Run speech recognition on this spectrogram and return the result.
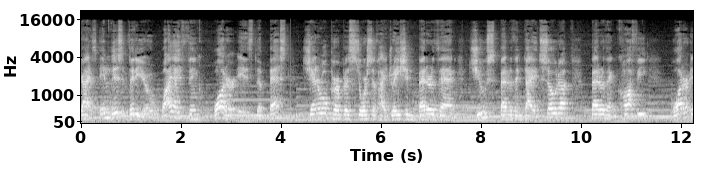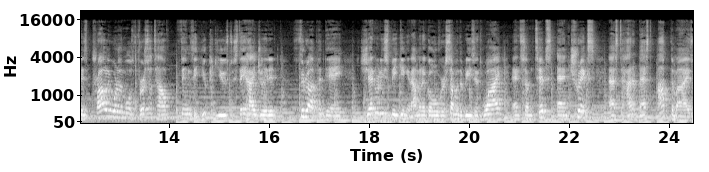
Guys, in this video, why I think water is the best general purpose source of hydration, better than juice, better than diet soda, better than coffee. Water is probably one of the most versatile things that you could use to stay hydrated throughout the day, generally speaking, and I'm gonna go over some of the reasons why and some tips and tricks as to how to best optimize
